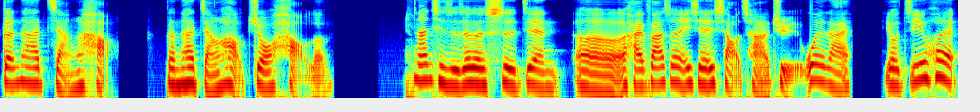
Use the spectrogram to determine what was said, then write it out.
跟他讲好，跟他讲好就好了。那其实这个事件，呃，还发生了一些小插曲，未来有机会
